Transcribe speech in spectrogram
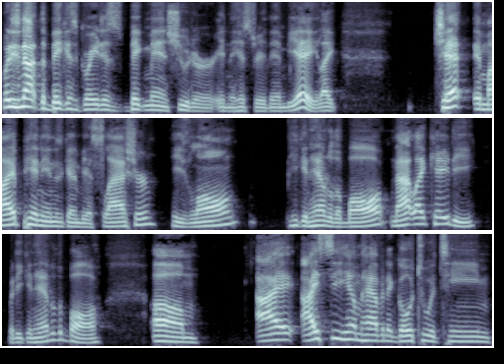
But he's not the biggest, greatest big man shooter in the history of the NBA. Like Chet, in my opinion, is going to be a slasher. He's long. He can handle the ball, not like KD, but he can handle the ball. Um, I I see him having to go to a team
